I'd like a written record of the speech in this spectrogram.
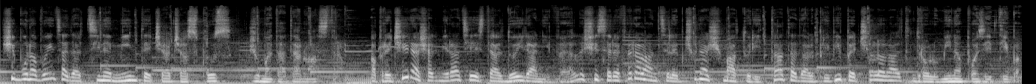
și bunăvoința de a ține minte ceea ce a spus jumătatea noastră. Aprecierea și admirația este al doilea nivel și se referă la înțelepciunea și maturitatea de a-l privi pe celălalt într-o lumină pozitivă.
